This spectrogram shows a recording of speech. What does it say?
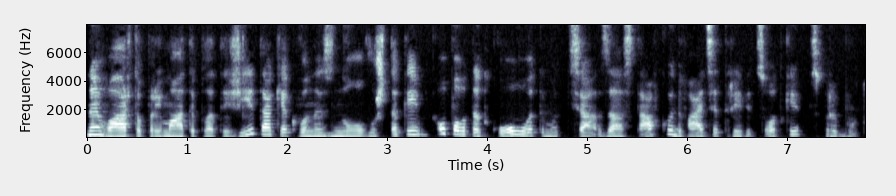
не варто приймати платежі, так як вони знову ж таки оподатковуватимуться за ставкою 23% з прибутку.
